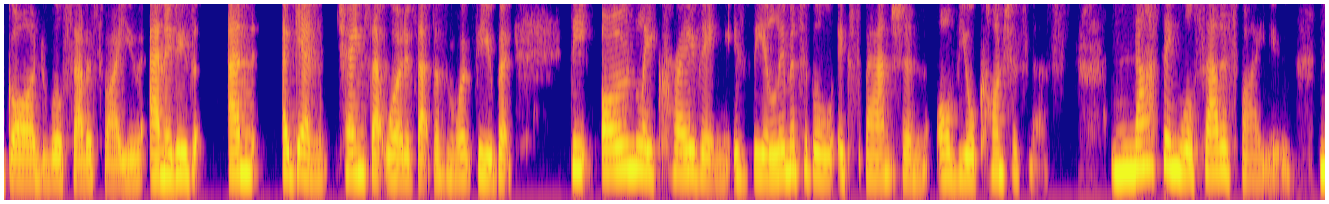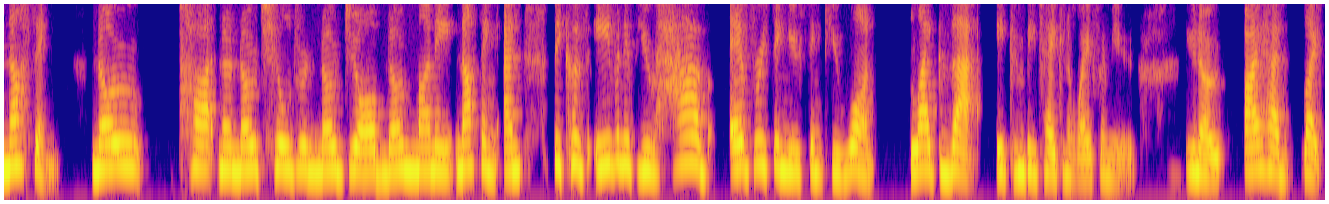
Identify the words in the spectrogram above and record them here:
God will satisfy you. And it is, and again, change that word if that doesn't work for you, but the only craving is the illimitable expansion of your consciousness. Nothing will satisfy you. Nothing. No partner, no children, no job, no money, nothing. And because even if you have everything you think you want, like that, it can be taken away from you. You know, I had like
